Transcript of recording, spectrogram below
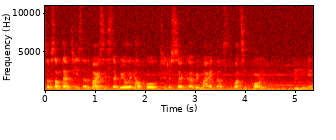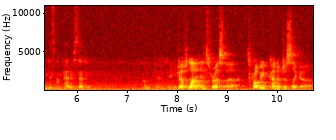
So sometimes his advice is uh, really helpful to just like uh, remind us what's important Mhm. in this competitive setting. Okay. He drops a lot of hints for us. Uh, he's probably kind of just like a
